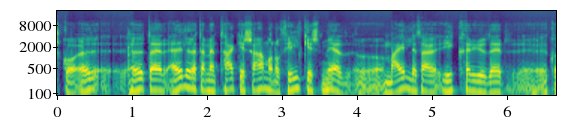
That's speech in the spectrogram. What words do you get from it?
sko auð, auðvitað er eðlilegt að menn taki saman og fylgist með og mæli það í hverju þeir eh,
